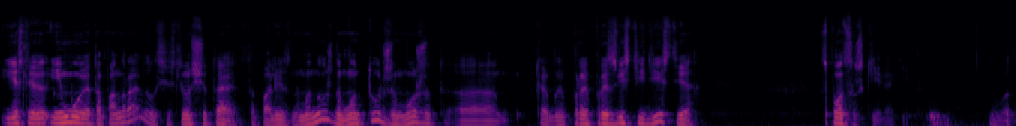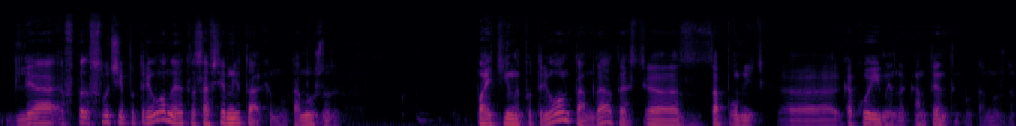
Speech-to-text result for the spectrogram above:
если ему это понравилось, если он считает это полезным и нужным, он тут же может э, как бы произвести действия спонсорские какие-то. Вот. Для, в, в случае Патреона это совсем не так. Ему там нужно пойти на Patreon, там, да, то есть э, запомнить, э, какой именно контент ему там нужно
